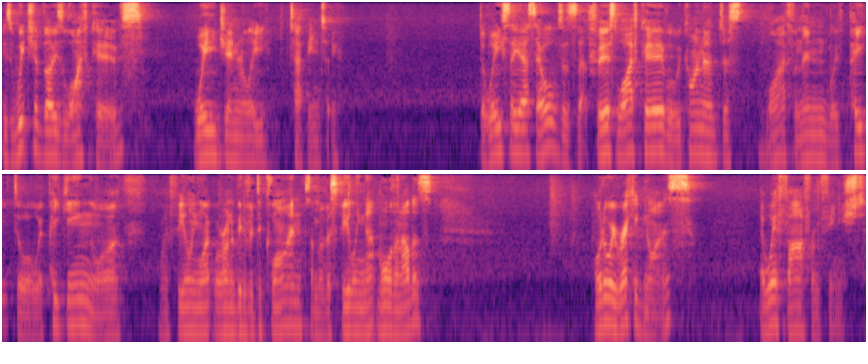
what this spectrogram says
is which of those life curves we generally tap into. Do we see ourselves as that first life curve where we kind of just life and then we've peaked or we're peaking or we're feeling like we're on a bit of a decline, some of us feeling that more than others? Or do we recognise that we're far from finished?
